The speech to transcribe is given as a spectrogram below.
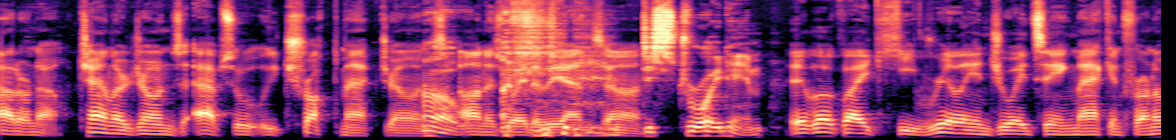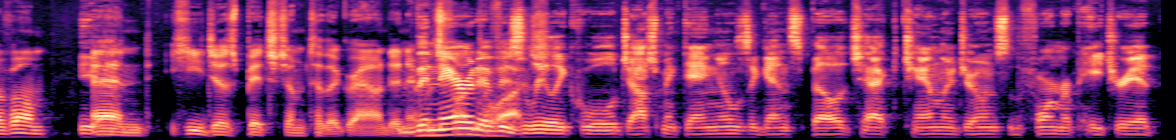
I don't know. Chandler Jones absolutely trucked Mac Jones Oh. on his way to the end zone. destroyed him. It looked like he really enjoyed seeing Mac in front of him, Yeah. and he just bitched him to the ground. And it the was fun to narrative is really cool. Josh McDaniels against Belichick, Chandler Jones, the former Patriot.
